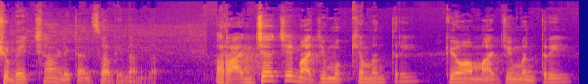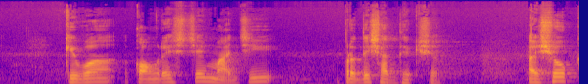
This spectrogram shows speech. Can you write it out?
शुभेच्छा आणि त्यांचं अभिनंदन. राज्याचे माजी मुख्यमंत्री किंवा माजी मंत्री किंवा काँग्रेसचे माजी प्रदेशाध्यक्ष अशोक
